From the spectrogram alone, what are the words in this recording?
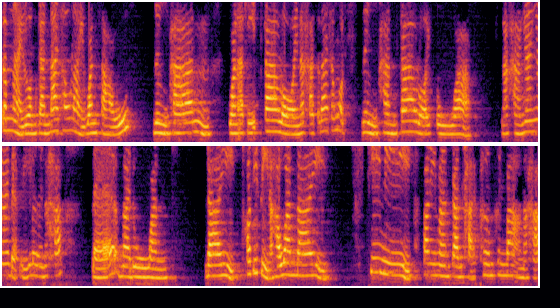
จำหน่ายรวมกันได้เท่าไหร่วันเสาร์หนึ่งพันวันอาทิตย์เก้าร้อยนะคะ จะได้ทั้งหมดหนึ่งพันเก้าร้อยตัวนะคะ ง่าย ๆ แบบนี้เลยนะคะ และมาดูวันใดข้อที่สี่นะคะ วันใดที่มีปริมาณการขายเพิ่มขึ้นบ้างนะคะ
